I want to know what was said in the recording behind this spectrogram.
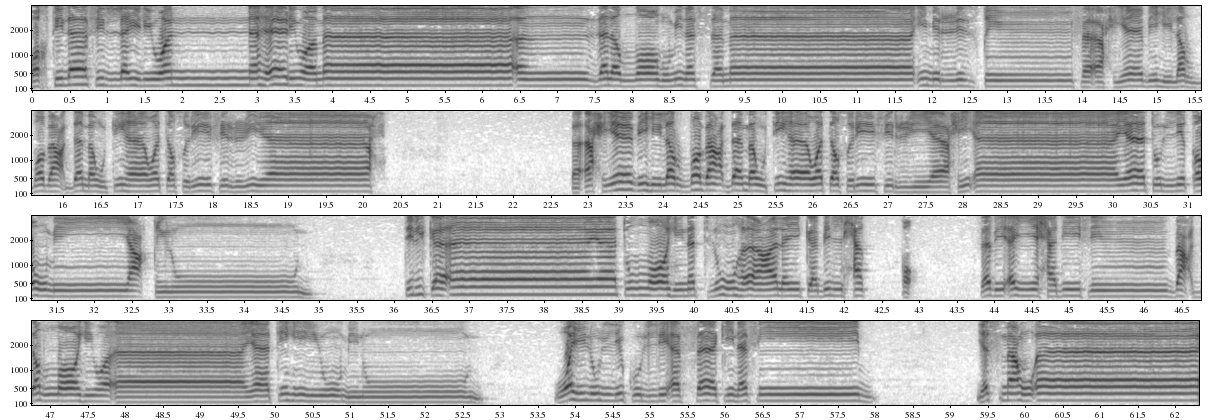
واختلاف الليل والنهار وما أنزل الله من السماء من رزق فأحيا به الأرض بعد موتها وتصريف الرياح فأحيا به الأرض بعد موتها وتصريف الرياح آيات لقوم يعقلون. تلك آيات الله نتلوها عليك بالحق. فبأي حديث بعد الله وآياته يؤمنون. ويل لكل أفاك نثيم يسمع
